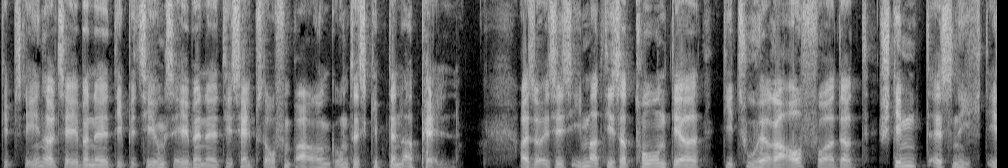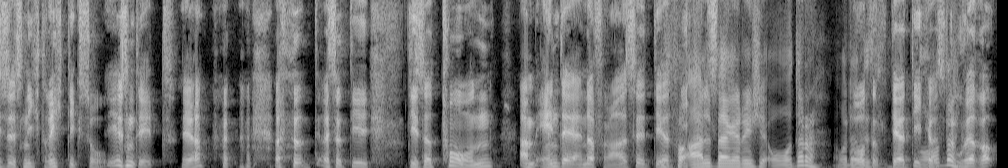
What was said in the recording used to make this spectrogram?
gibt es die Inhaltsebene, die Beziehungsebene, die Selbstoffenbarung und es gibt den Appell. Also es ist immer dieser Ton, der die Zuhörer auffordert, stimmt es nicht, ist es nicht richtig so, isn't it? Ja? Also, also die, dieser Ton am Ende einer Phrase, der das Vorarlbergerische oder? Oder, oder der dich oder? als Zuhörer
